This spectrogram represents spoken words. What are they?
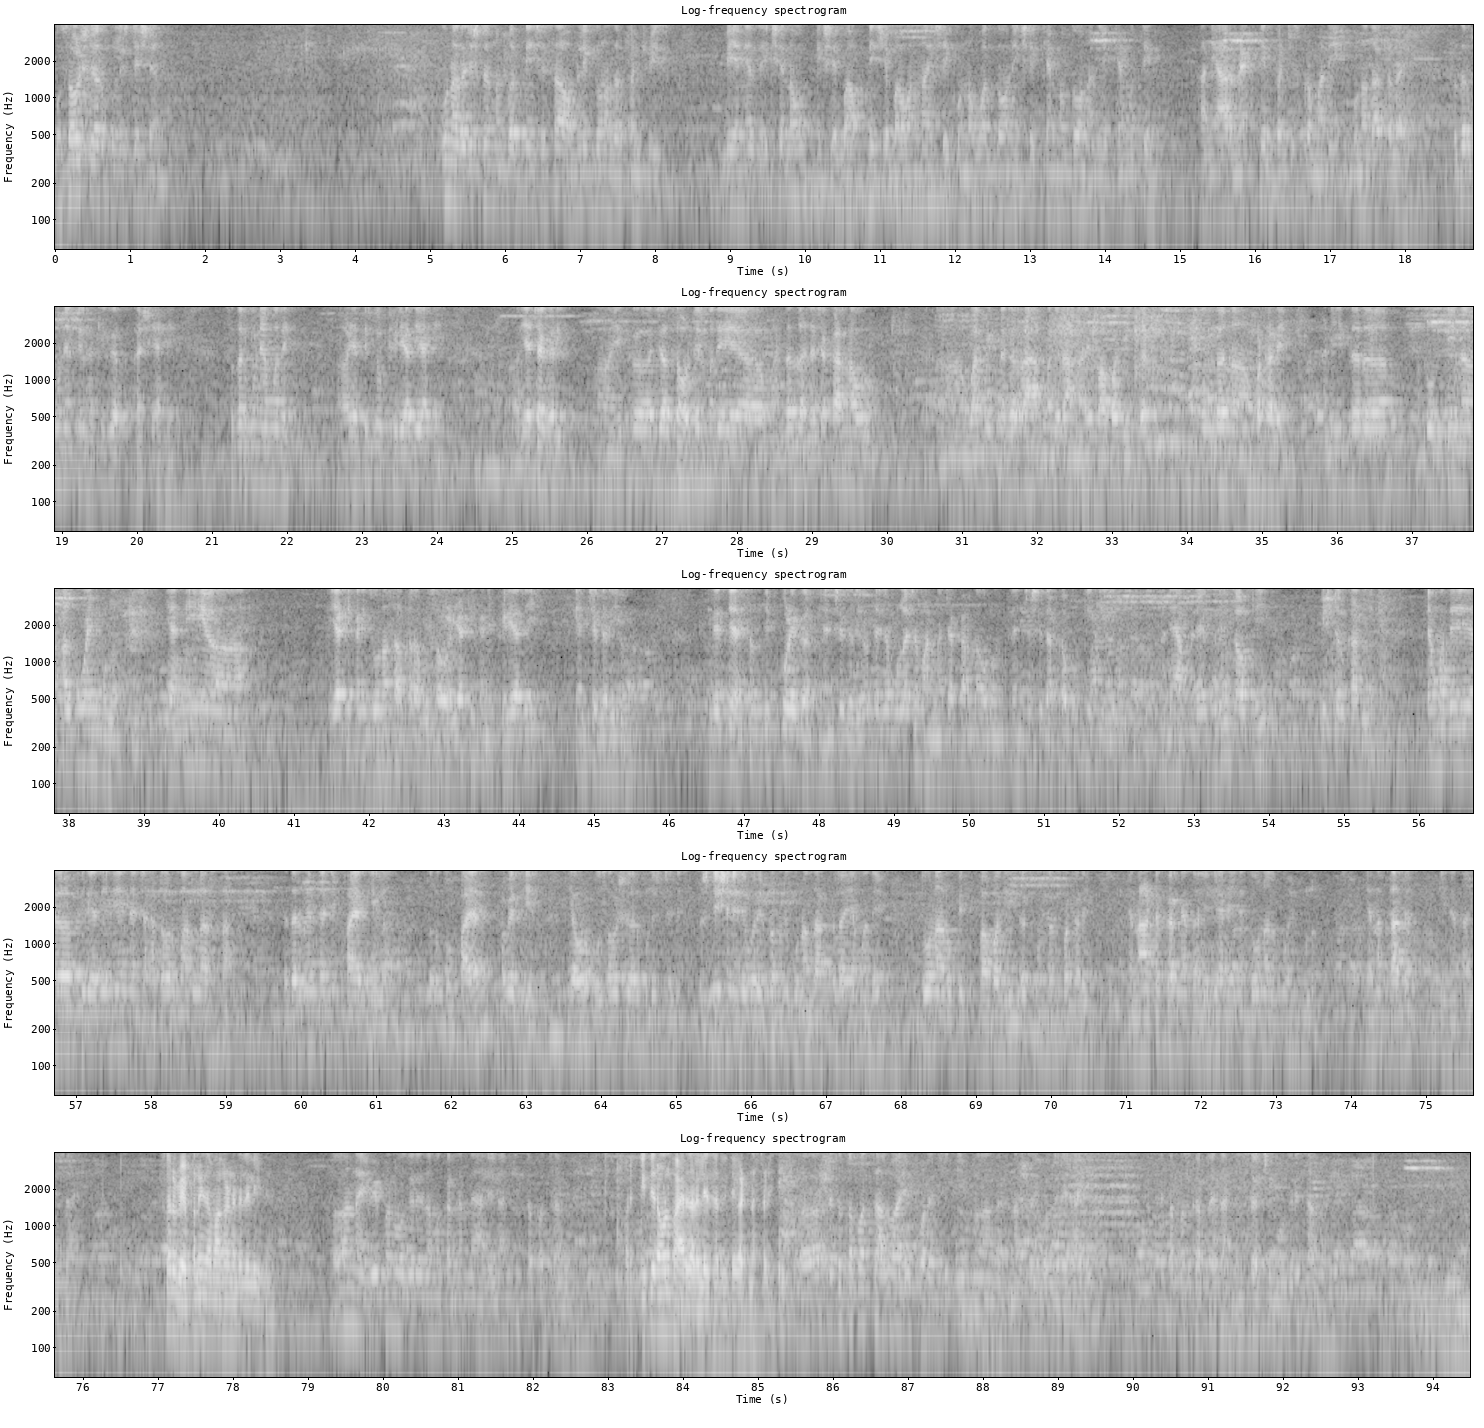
भुसावळ शहर police station. गुन्हा register number तीनशे सहा ऑब्लिक दोन हजार पंचवीस. बी एन एस एकशे नऊ एकशे बा तीनशे बावन्न एकशे एकोणनव्वद दोन एकशे एक्क्याण्णव दोन आणि एक्क्याण्णव तीन. आणि आर मॅट तीन पंचवीसप्रमाणे गुन्हा दाखल आहे. सदर गुन्ह्यातील हकीकत अशी आहे. सदर गुन्ह्यामध्ये यातील जो फिर्यादी आहे याच्या घरी एक जलसा हॉटेलमध्ये भांडण झाल्याच्या कारणावरून अ, वाल्मिक नगर राहामध्ये राहणारे बाबा गिंकर कुंदन पठाडे आणि इतर दोन तीन अल्पवयीन मुलं यांनी या ठिकाणी जुना सातारा भुसावळ या ठिकाणी फिर्यादी यांच्या घरी येऊन फिर्यादी आहेत संदीप कोळेकर यांच्या घरी येऊन त्यांच्या मुलाच्या भांडणाच्या कारणावरून त्यांच्याशी धक्काबुक्की केली आणि आपल्याकडील गावठी पिस्टल काढलं. त्यामध्ये फिर्यादीने त्यांच्या हातावर मारला असता त्या दरम्यान त्यांनी फायर केला. तर तो फायर हवेत गेला यावरून भुसावळ शहर पोलीस स्टेशन येथे वरीलप्रमाणे गुन्हा दाखल आहे. यामध्ये दोन आरोपी बाबा गिंगट कुंदन पठाडे यांना अटक करण्यात आलेली आहे आणि दोन अल्पवयीन मुलं यांना ताब्यात घेण्यात आलेलं आहे. सर वेपनही जमा करण्यात आलेली आहे का? नाही वेपन वगैरे जमा करण्यात नाही आलेलं आणखी तपास चालू आहे. बरं किती राऊंड फायर झालेले आहे सर तिथे घटनास्थळी? अ, त्याचा तपास चालू आहे. फॉरेन्सिक टीम घटनास्थळी वगैरे आहे. तर ते तपास करतायत आणि सर्चिंग वगैरे चालू आहे.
